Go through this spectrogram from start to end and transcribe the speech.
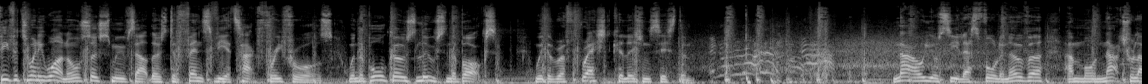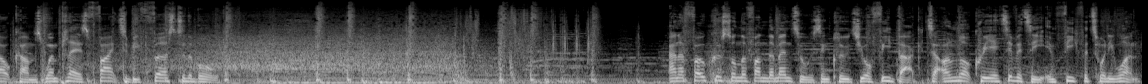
FIFA 21 also smooths out those defense v attack free for alls when the ball goes loose in the box with a refreshed collision system. Now you'll see less falling over and more natural outcomes when players fight to be first to the ball. And a focus on the fundamentals includes your feedback to unlock creativity in FIFA 21.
